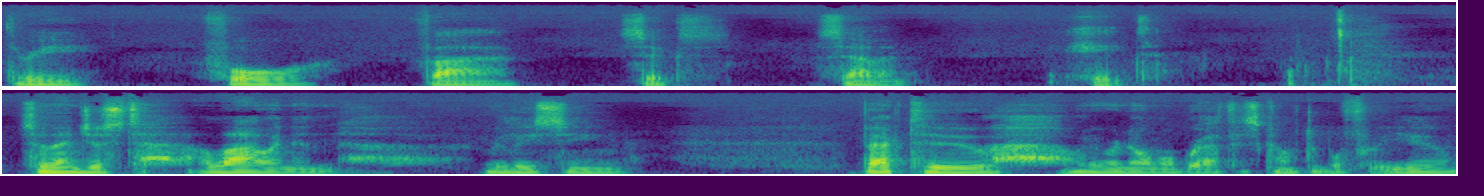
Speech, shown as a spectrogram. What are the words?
three, four, five, six, seven, eight. So then just allowing and releasing back to whatever normal breath is comfortable for you.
